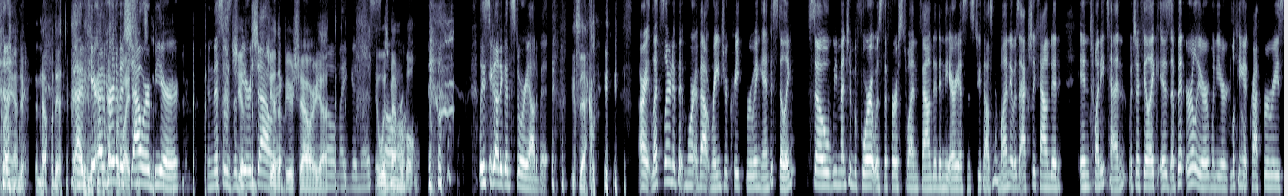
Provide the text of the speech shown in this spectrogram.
coriander. no, the, I've, hear, I've heard of a shower beer, and this was the beer shower. She had the beer shower. Yeah. Oh my goodness! It was oh. memorable. At least you got a good story out of it. exactly. All right, let's learn a bit more about Ranger Creek Brewing and Distilling. So we mentioned before it was the first one founded in the area since 2001. It was actually founded in 2010, which I feel like is a bit earlier when you're looking at craft breweries.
